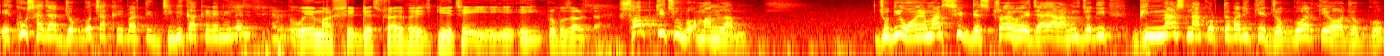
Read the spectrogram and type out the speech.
একুশ হাজার যোগ্য চাকরি প্রার্থীর জীবিকা কেড়ে নিলেন। সেখানে তো ওয়ে মার্কশিট ডিস্ট্রয় হয়ে গিয়েছে এই- প্রপোজালটা সব কিছু মানলাম। যদি ওএমআর শিট ডিস্ট্রয় হয়ে যায় আর আমি যদি বিন্যাস না করতে পারি কে যোগ্য আর কে অযোগ্য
